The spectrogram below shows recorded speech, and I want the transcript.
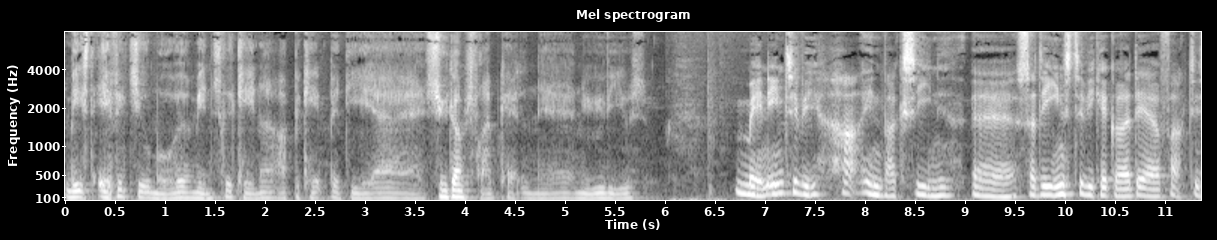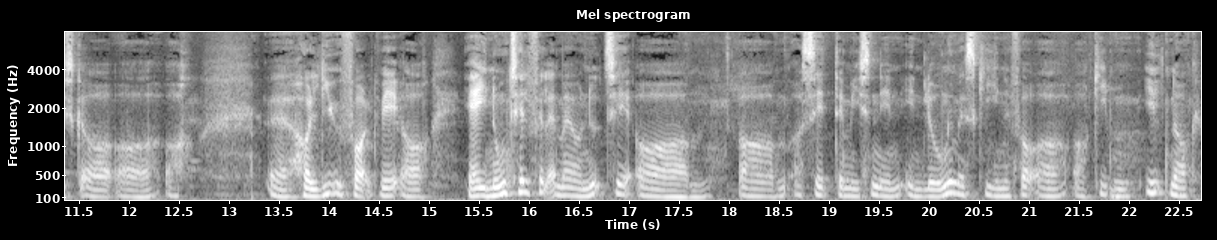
mest effektive måde, mennesket kender at bekæmpe de her sygdomsfremkaldende nye virus. Men indtil vi har en vaccine, øh, så det eneste vi kan gøre, det er faktisk at, at, at øh, holde liv i folk ved at, ja, i nogle tilfælde er man jo nødt til at, øh, at, at sætte dem i sådan en, en lungemaskine for at, at give dem ilt nok.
